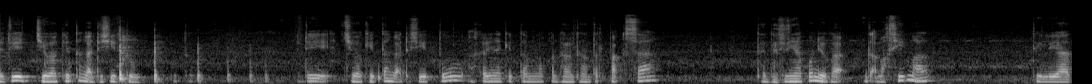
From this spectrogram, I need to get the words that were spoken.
jadi jiwa kita nggak di situ gitu. jadi jiwa kita nggak di situ akhirnya kita melakukan hal dengan terpaksa dan hasilnya pun juga nggak maksimal. Dilihat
